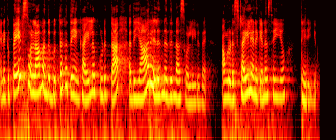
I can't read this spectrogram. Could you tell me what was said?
எனக்கு பெயர் சொல்லாமல் அந்த புத்தகத்தை என் கையில் கொடுத்தா அது யார் எழுதுனதுன்னு நான் சொல்லிடுவேன் அவங்களோட ஸ்டைல் எனக்கு என்ன செய்யும்? தெரியும்.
